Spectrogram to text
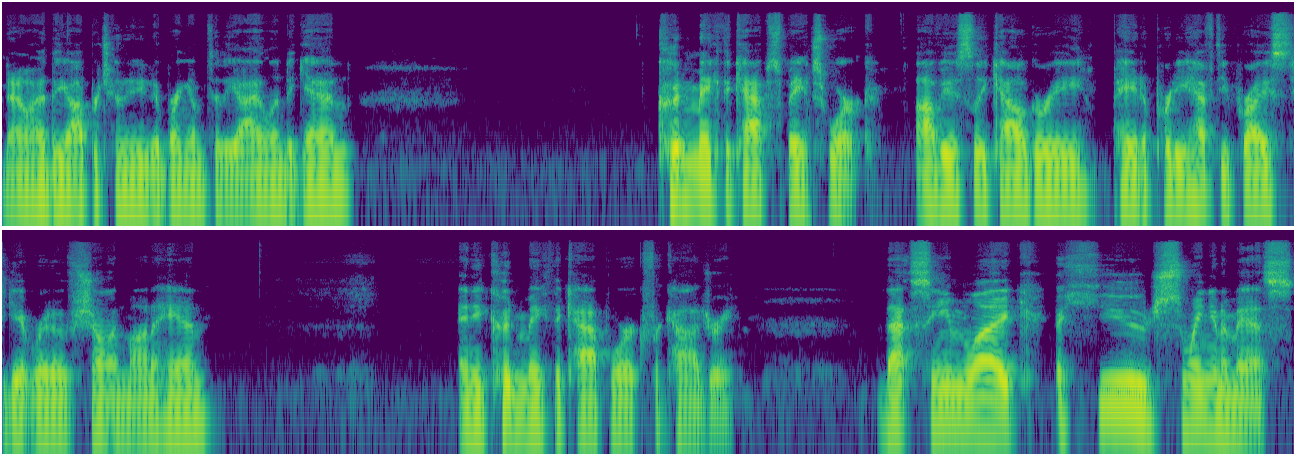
Now had the opportunity to bring him to the island again. Couldn't make the cap space work. Obviously, Calgary paid a pretty hefty price to get rid of Sean Monahan, and he couldn't make the cap work for Kadri that seemed like a huge swing and a miss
